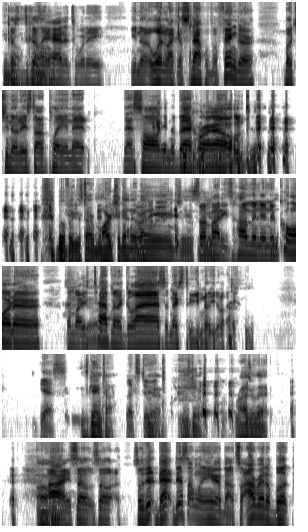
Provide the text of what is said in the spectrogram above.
You because because they um, had it to where they, you know, it wasn't like a snap of a finger, but you know they start playing that that song in the background. motherfuckers start marching out of Right. nowhere. just, yeah. Somebody's humming in the corner. Somebody's Yeah. tapping a glass, and next thing you know, you're like, "Yes, it's game time. let's do yeah, it." let's do it. Roger that. Um, All right, so so so th- that this I want to hear about. So I read a book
